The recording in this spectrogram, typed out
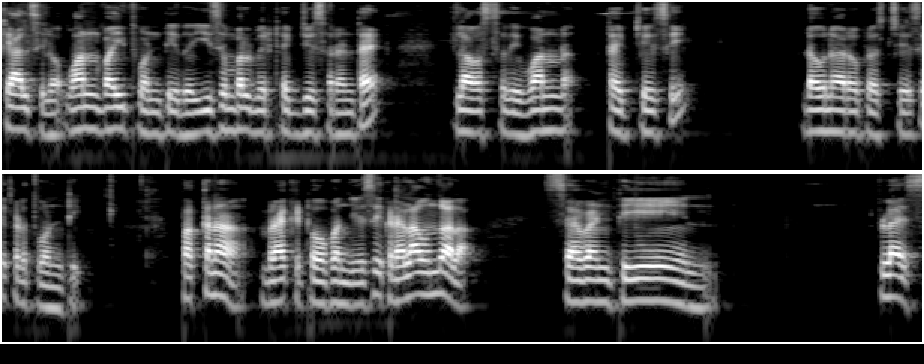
క్యాల్సీలో వన్ బై ట్వంటీ ఈ సింబల్ మీరు టైప్ చేశారంటే ఇలా వస్తుంది. వన్ టైప్ చేసి డౌన్ యారో ప్రెస్ చేసి ఇక్కడ ట్వంటీ. పక్కన బ్రాకెట్ ఓపెన్ చేసి ఇక్కడ ఎలా ఉందో అలా. Seventeen plus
